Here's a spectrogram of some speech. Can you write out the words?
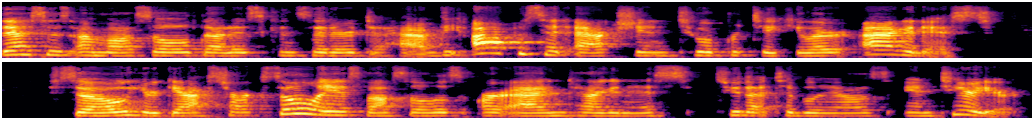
this is a muscle that is considered to have the opposite action to a particular agonist. So your gastroc soleus muscles are antagonists to that tibialis anterior.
